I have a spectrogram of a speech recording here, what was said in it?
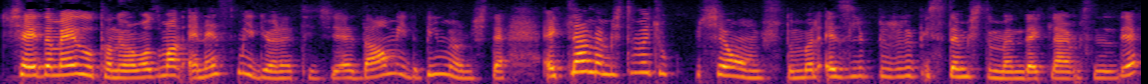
şey demeye de utanıyorum. O zaman Enes miydi yönetici? Eda mıydı? Bilmiyorum işte. Eklenmemiştim ve çok şey olmuştum. Böyle ezilip üzülüp istemiştim beni de ekler misiniz diye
